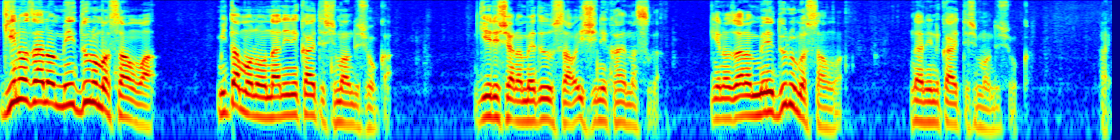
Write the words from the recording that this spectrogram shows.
ギノザのミドルマさんは見たものを何に変えてしまうんでしょうか？ギリシャのメドゥーサを石に変えますが。ギノザのメドゥルマさんは何に変えてしまうんでしょうか？はい。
